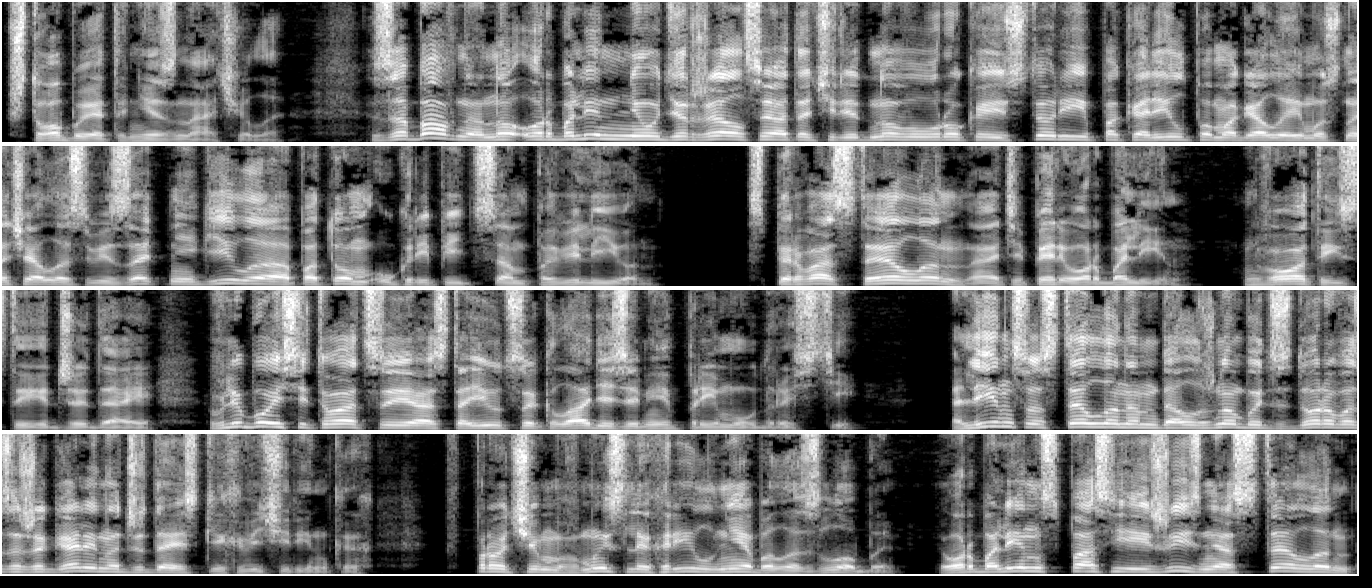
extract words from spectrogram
Что бы это ни значило. Забавно, но Орбалин не удержался от очередного урока истории, пока Рил помогала ему сначала связать Нигила, а потом укрепить сам павильон. Сперва Стеллан, а теперь Орбалин. Вот истые джедаи. В любой ситуации остаются кладезями премудрости. Лин со Стелланом, должно быть, здорово зажигали на джедайских вечеринках. Впрочем, в мыслях Рил не было злобы. Орбалин спас ей жизнь, а Стеллан...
